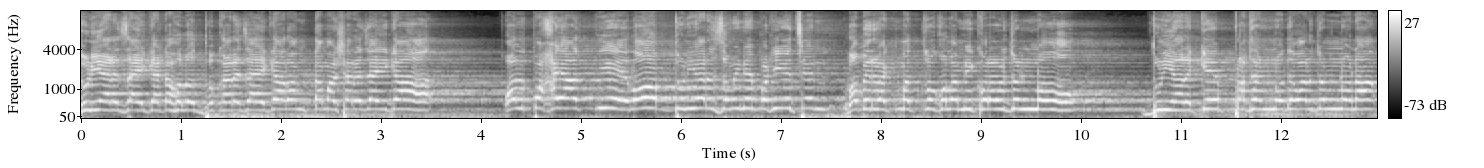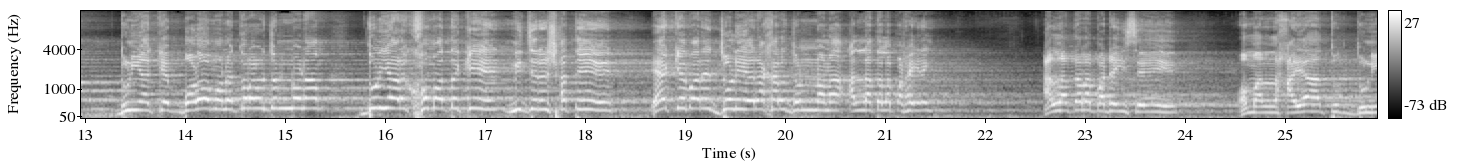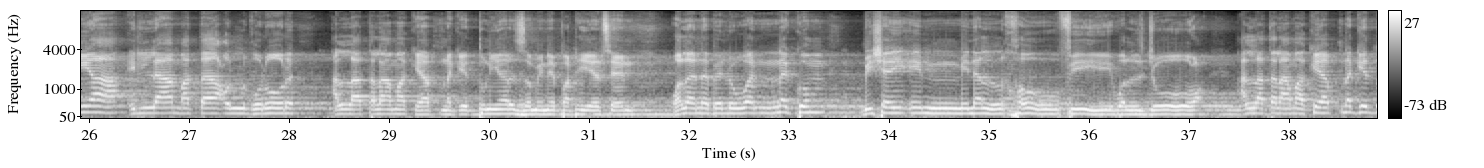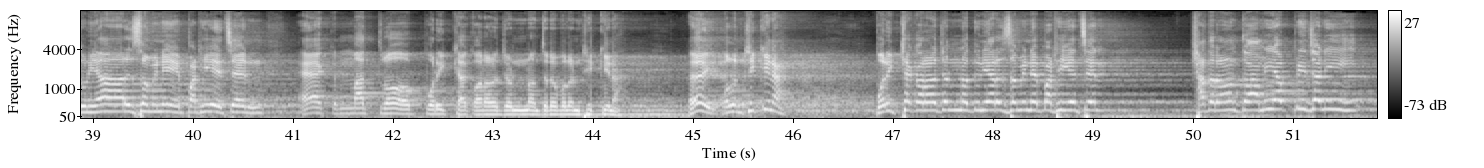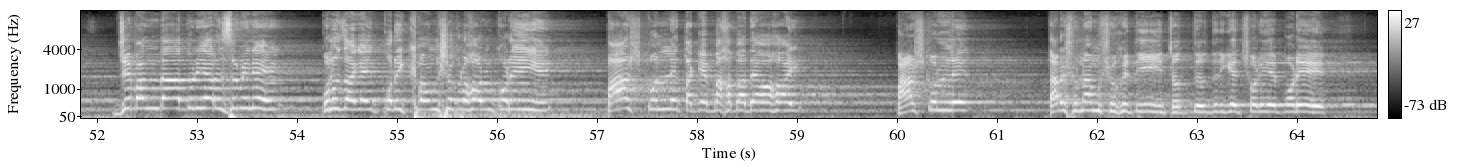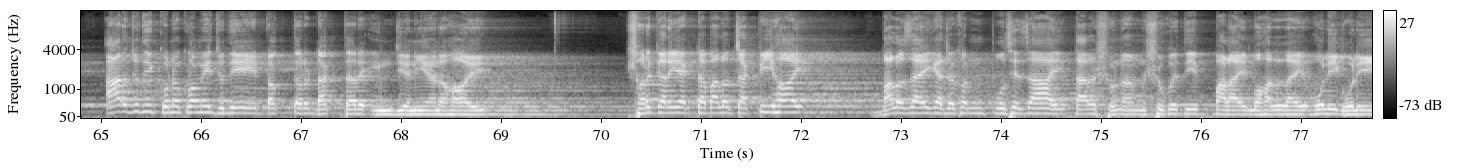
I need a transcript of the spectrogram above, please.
দুনিয়ার জায়গাটা হলো ধোকার জায়গা, রং তামাশার জায়গা। অল্প হায়াত নিয়ে রব দুনিয়ার জমিনে পাঠিয়েছেন, রবের একমাত্র গোলামি করার জন্য। দুনিয়ারকে প্রাধান্য দেওয়ার জন্য না, দুনিয়াকে বড় মনে করার জন্য না, দুনিয়ার ক্ষমতাকে নিজের সাথে একেবারে জড়িয়ে রাখার জন্য না, আল্লাহ তালা পাঠাই নাই। আল্লাহ তালা পাঠাইছে অমাল হায়াতুদ দুনিয়া ইল্লা মাতা উল গরুর। আল্লাহ তালা আমাকে আপনাকে দুনিয়ার জমিনে পাঠিয়েছেন ওলানবেলুয়ান্নাকুম বিশাইইম মিনাল খাউফি ওয়াল আল্লাহ তালা আমাকে আপনাকে দুনিয়ার জমিনে পাঠিয়েছেন একমাত্র পরীক্ষা করার জন্য। যেটা বলেন, ঠিক কিনা? এই, বলেন, ঠিক কিনা? পরীক্ষা করার জন্য দুনিয়ার জমিনে পাঠিয়েছেন। সাধারণত আমি, আপনি জানি, যে বান্দা দুনিয়ার জমিনে কোনো জায়গায় পরীক্ষা অংশগ্রহণ করে, পাশ করলে তাকে বাহবা দেওয়া হয়। পাশ করলে তার সুনাম সুখ্যাতি চতুর্দিকে ছড়িয়ে পড়ে আর যদি কোনো ক্রমে যদি ডক্টর, ডাক্তার, ইঞ্জিনিয়ার হয়, সরকারি একটা ভালো চাকরি হয়, ভালো জায়গা যখন পৌঁছে যায়, তার সুনাম সুগতি পাড়ায়, মহল্লায়, অলি গলি,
